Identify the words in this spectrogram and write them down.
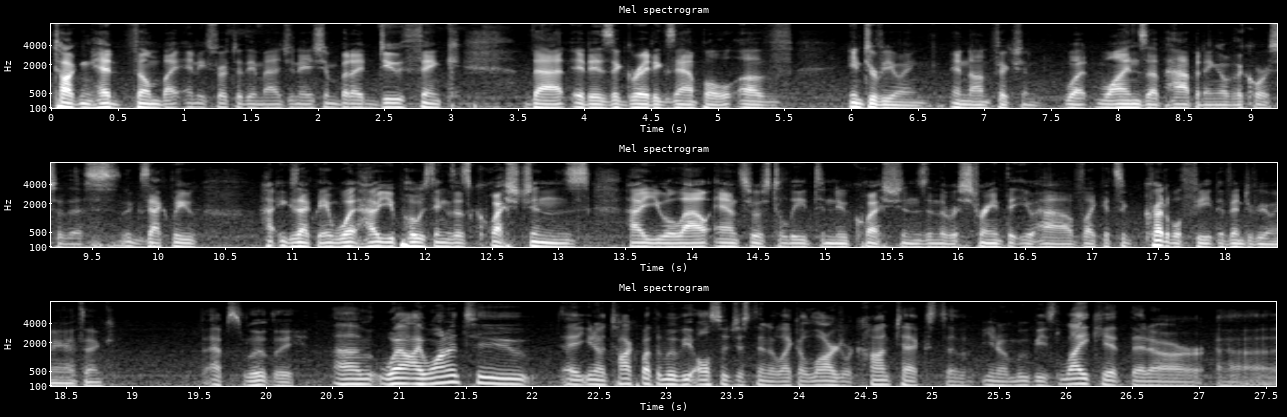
talking head film by any stretch of the imagination, but I do think that it is a great example of interviewing in nonfiction. What winds up happening over the course of this, exactly, how, exactly what how you pose things as questions, how you allow answers to lead to new questions, and the restraint that you have. Like it's an incredible feat of interviewing. I think. Absolutely. Um, well, I wanted to, uh, you know, talk about the movie also just in a, like a larger context of you know movies like it that are uh,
